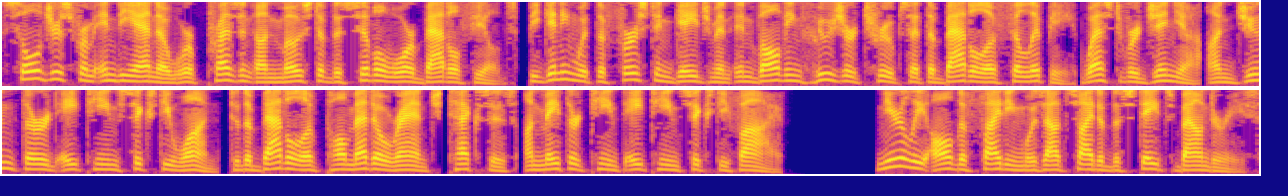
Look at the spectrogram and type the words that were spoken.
Soldiers from Indiana were present on most of the Civil War battlefields, beginning with the first engagement involving Hoosier troops at the Battle of Philippi West Virginia on June 3, 1861, to the Battle of Palmetto Ranch Texas on May 13, 1865. Nearly all the fighting was outside of the state's boundaries.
